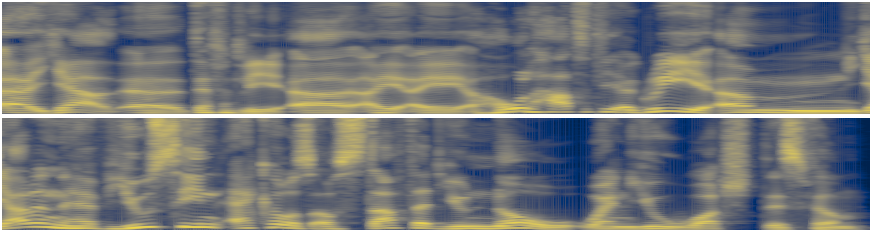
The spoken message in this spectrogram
Uh, yeah, uh, definitely. Uh, I, I, wholeheartedly agree. Um, Yaren, have you seen echoes of stuff that you know when you watched this film?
